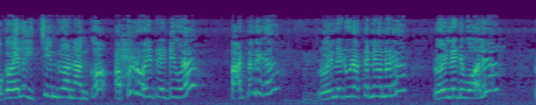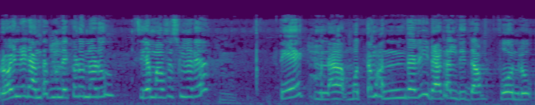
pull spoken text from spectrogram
ఒకవేళ ఇచ్చిండ్రు అని అనుకో అప్పుడు రోహిత్ రెడ్డి కూడా పార్ట్నరే కదా. రోహిత్ రెడ్డి కూడా అక్కడనే ఉన్నాడు రోహిత్ రెడ్డి కదా. రోహిత్ రెడ్డి అంతకు ముందు ఎక్కడ ఉన్నాడు? సీఎం ఆఫీస్లో ఉన్నాడు టేక్ నా- మొత్తం అందరి డేటాలు దిద్దాం ఫోన్లు.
